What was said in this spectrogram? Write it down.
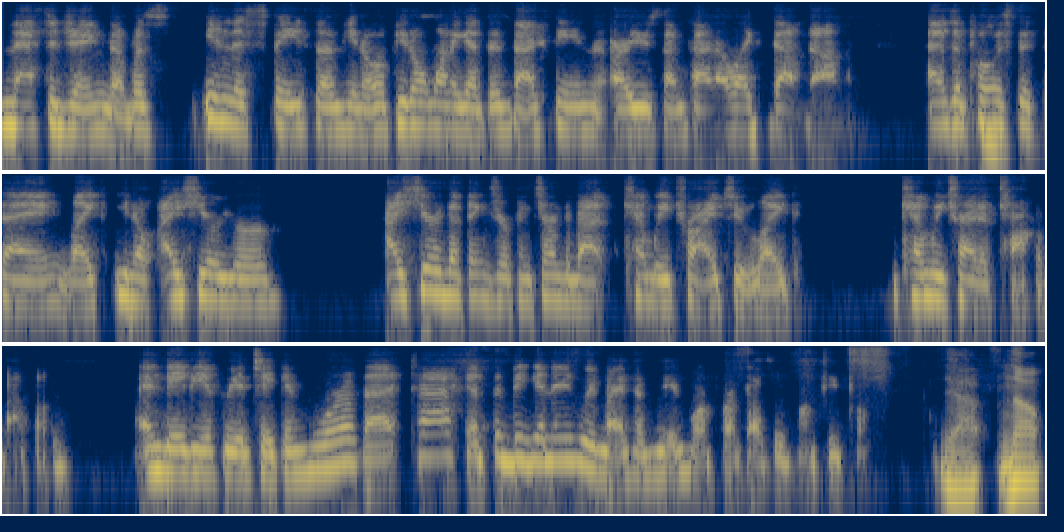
messaging that was in the space of, you know, if you don't want to get this vaccine, are you some kind of like dum dum? As mm. opposed to saying, like, you know, I hear your I hear the things you're concerned about. Can we try to like can we try to talk about them? And maybe if we had taken more of that tack at the beginning, we might have made more progress with more people. Yeah, no,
